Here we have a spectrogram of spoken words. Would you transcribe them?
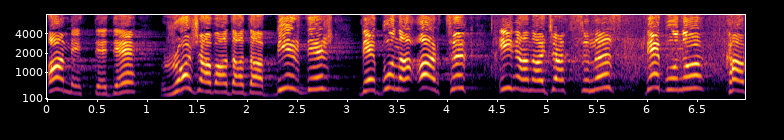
Ahmet'te de, Rojava'da da birdir ve buna artık inanacaksınız ve bunu kavrayacaksınız.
